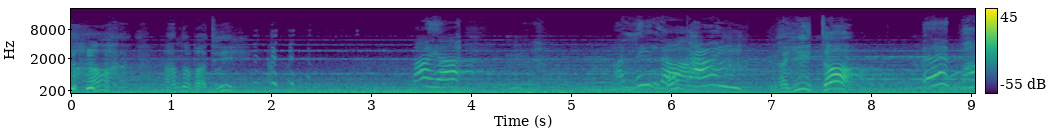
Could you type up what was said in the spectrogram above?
Aha, another badi. Maya, Alila. Ok! Nayita. Epa.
